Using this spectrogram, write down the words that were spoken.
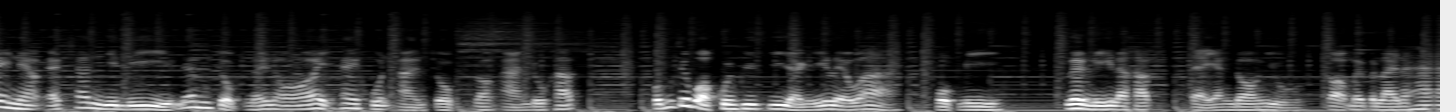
ยๆ แนวแอคชั่นดีๆ เล่มจบน้อยๆ ให้คุณอ่านจบลองอ่านดูครับ ผมจะบอกคุณพีจีอย่างนี้เลยว่า ผมมีเรื่องนี้แล้วครับ แต่ยังดองอยู่ก็ไม่เป็นไรนะฮะ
